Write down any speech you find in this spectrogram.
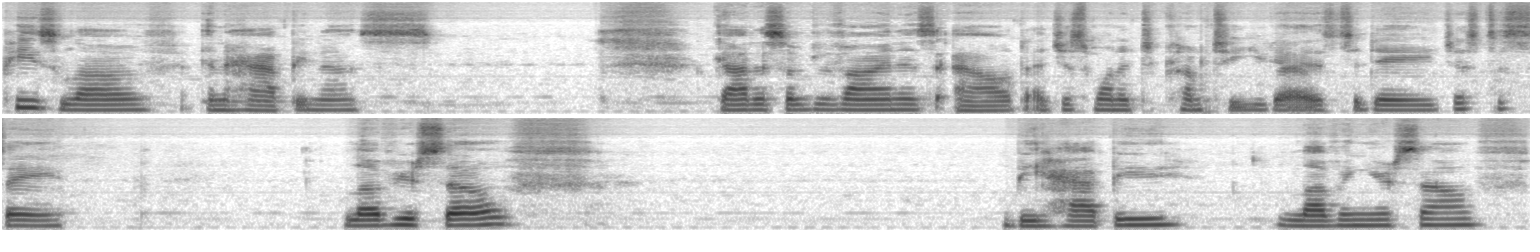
peace, love, and happiness. Goddess of Divine is out. I just wanted to come to you guys today just to say love yourself, be happy loving yourself,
